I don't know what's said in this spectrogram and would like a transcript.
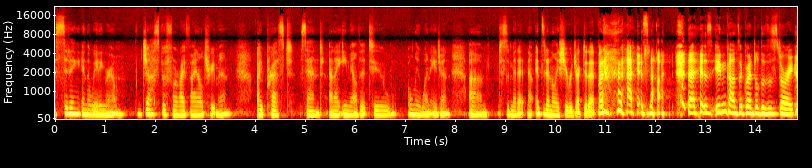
sitting in the waiting room just before my final treatment, I pressed send and I emailed it to only one agent um, to submit it. Now, incidentally, she rejected it, but that is not, that is inconsequential to the story.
